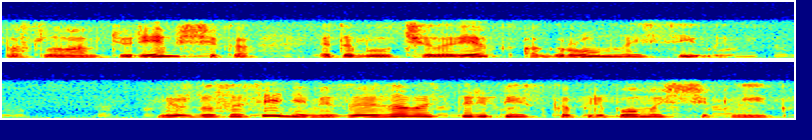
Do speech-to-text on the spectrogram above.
По словам тюремщика, это был человек огромной силы. Между соседями завязалась переписка при помощи книг,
